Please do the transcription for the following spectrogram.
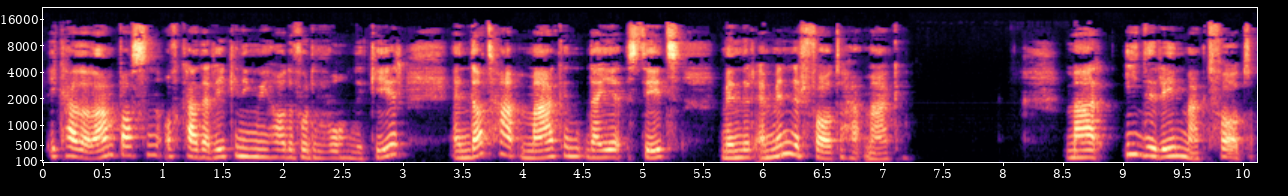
ik ga dat aanpassen of ik ga daar rekening mee houden voor de volgende keer. En dat gaat maken dat je steeds minder en minder fouten gaat maken. Maar iedereen maakt fouten.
